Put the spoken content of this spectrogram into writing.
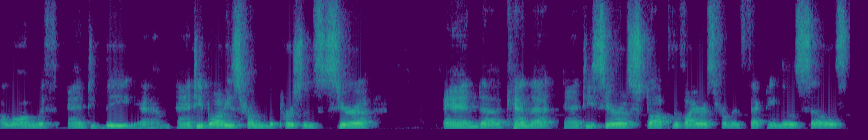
along with anti, the um, antibodies from the person's sera. And uh, can that anti-sera stop the virus from infecting those cells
